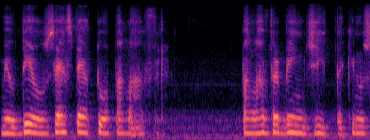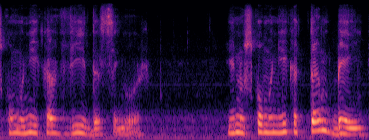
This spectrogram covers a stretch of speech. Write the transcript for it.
Meu Deus, esta é a tua palavra palavra bendita que nos comunica a vida, Senhor, e nos comunica também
